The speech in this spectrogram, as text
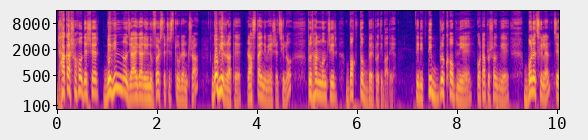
ঢাকা সহ দেশের বিভিন্ন জায়গার ইউনিভার্সিটি স্টুডেন্টরা গভীর রাতে রাস্তায় নেমে এসেছিল প্রধানমন্ত্রীর বক্তব্যের প্রতিবাদে। তিনি তীব্র ক্ষোভ নিয়ে কোটা প্রসঙ্গে বলেছিলেন যে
